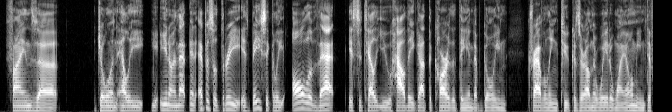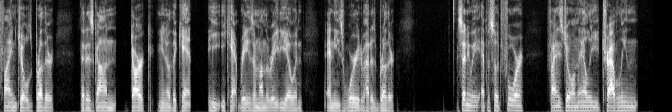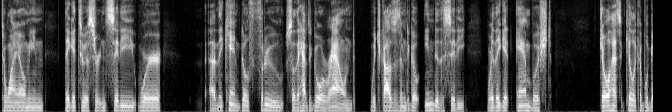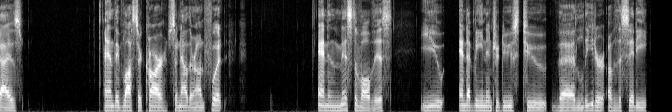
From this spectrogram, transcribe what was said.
finds uh, Joel and Ellie, you know, and that, and episode three is basically all of that is to tell you how they got the car that they end up going traveling to because they're on their way to Wyoming to find Joel's brother that has gone dark. You know, they can't he, he can't raise him on the radio and and he's worried about his brother. So anyway, episode four finds Joel and Ellie traveling to Wyoming. They get to a certain city where uh, they can't go through, so they have to go around, which causes them to go into the city where they get ambushed. Joel has to kill a couple of guys, and they've lost their car, so now they're on foot. And in the midst of all this, you end up being introduced to the leader of the city,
